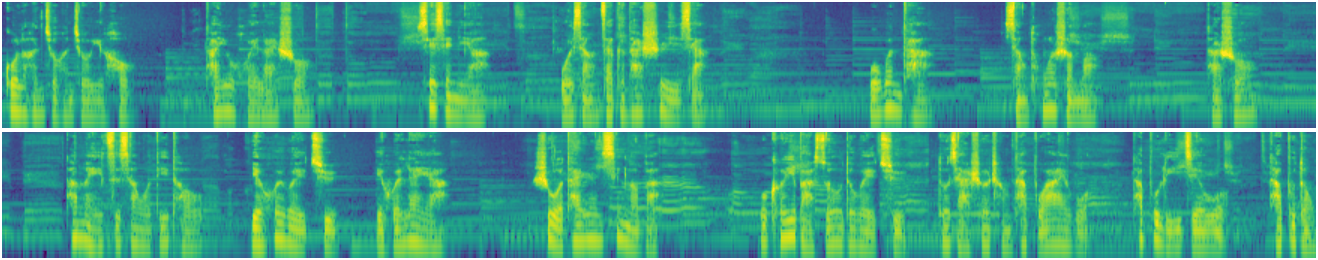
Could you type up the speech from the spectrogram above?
过了很久很久以后，她又回来说：“谢谢你啊，我想再跟他试一下。”我问她：“想通了什么？”她说：“他每一次向我低头。”也会委屈，也会累啊，是我太任性了吧？我可以把所有的委屈都假设成他不爱我，他不理解我，他不懂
